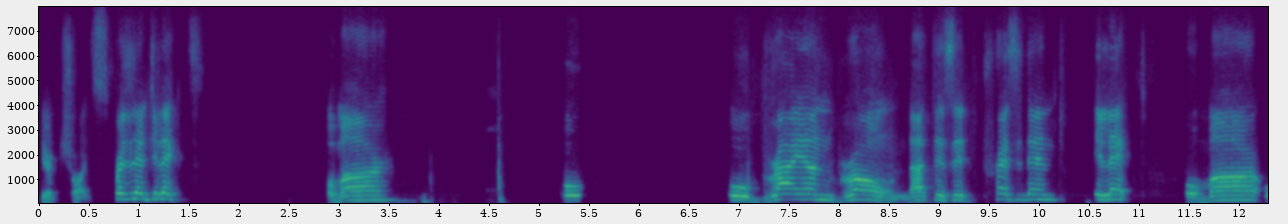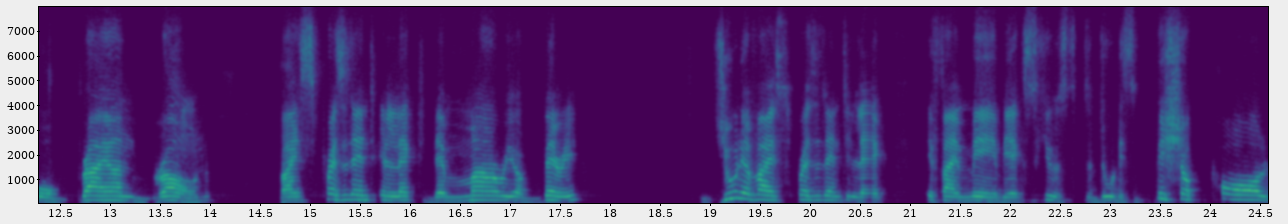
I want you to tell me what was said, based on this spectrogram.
their choice. President-elect Omar o- O'Brien Brown, that is it, President-elect Omar O'Brien Brown, Vice President-elect Demario Berry, Junior Vice President-elect, if I may be excused to do this, Bishop Paul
